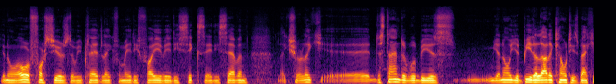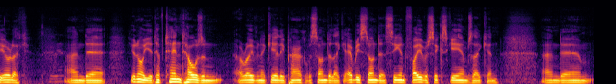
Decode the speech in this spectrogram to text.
you know, our first years that we played, like from 85, 86, 87, like sure, like uh, the standard would be as, you know, you'd beat a lot of counties back here, like, yeah. and uh, you know, you'd have ten thousand arriving at Gaelic Park of a Sunday, like every Sunday, seeing five or six games, like, and and um,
